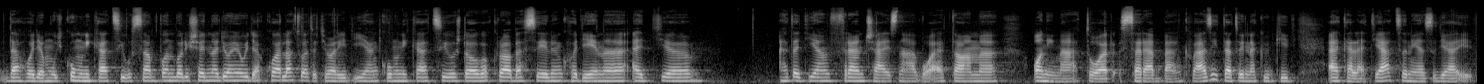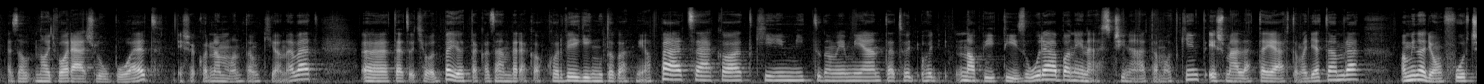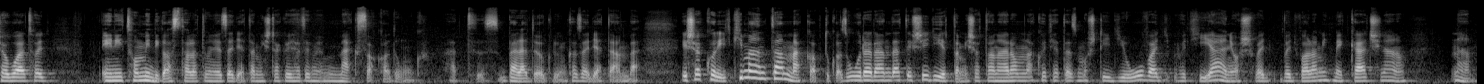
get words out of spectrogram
De hogy amúgy kommunikáció szempontból is egy nagyon jó gyakorlat volt, hogyha már így ilyen kommunikációs dolgokról beszélünk, hogy én egy, hát egy ilyen franchise-nál voltam animátor szerepben kvázi, tehát hogy nekünk így el kellett játszani, ez ugye ez a nagy varázsló volt, és akkor nem mondtam ki a nevet, tehát hogyha ott bejöttek az emberek, akkor végigmutogatni a pálcákat, ki, mit tudom én milyen, tehát hogy, hogy napi 10 órában én ezt csináltam ott kint, és mellette jártam egyetemre, ami nagyon furcsa volt, hogy én itthon mindig azt hallottam, hogy az egyetemisták, hogy hát megszakadunk, hát beledöglünk az egyetembe. És akkor így kimentem, megkaptuk az órarendet, és így írtam is a tanáromnak, hogy hát ez most így jó, vagy hogy hiányos, vagy, vagy valamit még kell csinálnom. nem.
